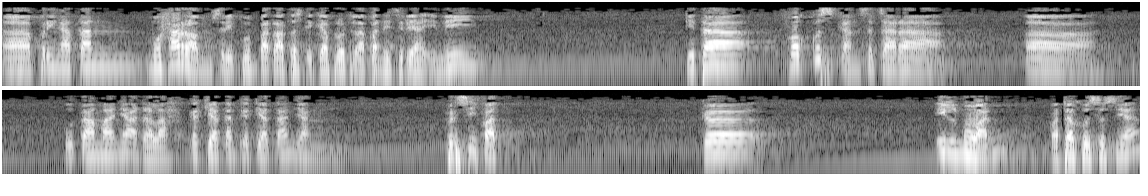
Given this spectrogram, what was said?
uh, peringatan Muharram 1438 Hijriah ini kita fokuskan secara uh, utamanya adalah kegiatan-kegiatan yang bersifat ke ilmuwan pada khususnya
